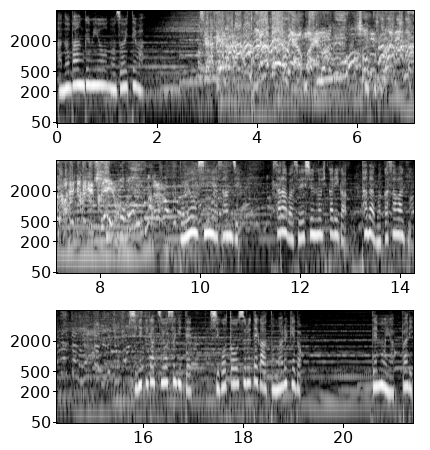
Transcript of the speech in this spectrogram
あの番組を除いては。やめろやお前は。ほんまにお前いい加減せえよ。土曜深夜3時さらば青春の光がただバカ騒ぎ。刺激が強すぎて仕事をする手が止まるけど。でもやっぱり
